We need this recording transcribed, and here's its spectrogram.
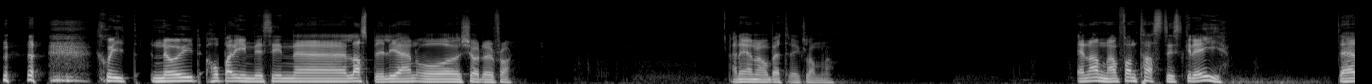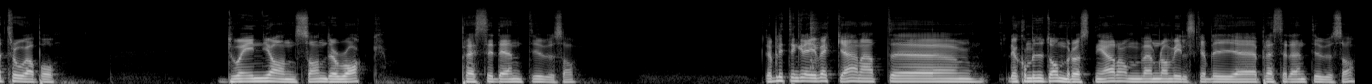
Skitnöjd, hoppar in i sin eh, lastbil igen och kör därifrån. Ja, det är en av de bättre reklamerna. En annan fantastisk grej. Det här tror jag på. Dwayne Johnson, The Rock, president i USA. Det har blivit en grej i veckan att eh, det har kommit ut omröstningar om vem de vill ska bli eh, president i USA.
